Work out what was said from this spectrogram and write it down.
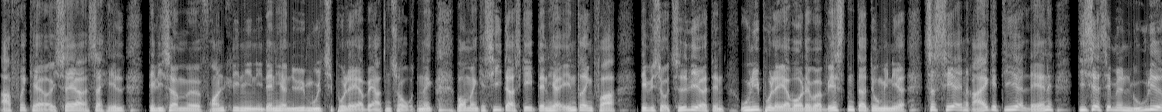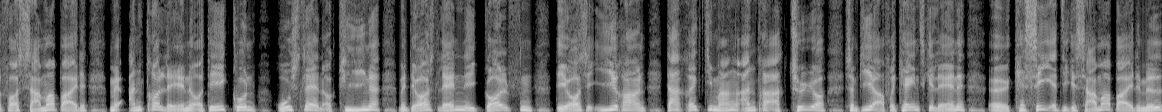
Afrika og især Sahel, det er ligesom øh, frontlinjen i den her nye multipolære verdensorden, ikke? hvor man kan sige, der er sket den her ændring fra det, vi så tidligere, den unipolære, hvor det var Vesten, der dominerede. Så ser en række af de her lande, de ser simpelthen mulighed for at samarbejde med andre lande, og det er ikke kun Rusland og Kina, men det er også landene i Golfen, det er også Iran. Der er rigtig mange andre aktører, som de her afrikanske lande øh, kan se, at de kan samarbejde med,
